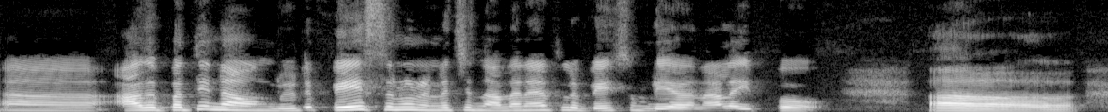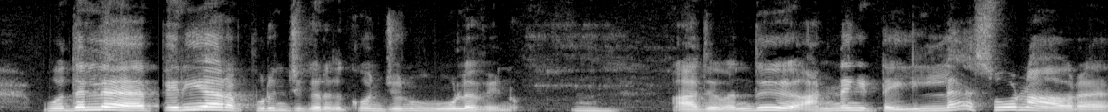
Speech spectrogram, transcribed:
ஆஹ், அதை பத்தி நான் உங்ககிட்ட பேசணும்னு நினைச்சிருந்தேன் அந்த நேரத்துல பேச முடியாதனால இப்போ முதல்ல பெரியாரை புரிஞ்சுக்கிறதுக்கு கொஞ்சம் மூளை வேணும். அது வந்து அண்ணங்கிட்ட இல்லை ஸோ நான் அவரை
